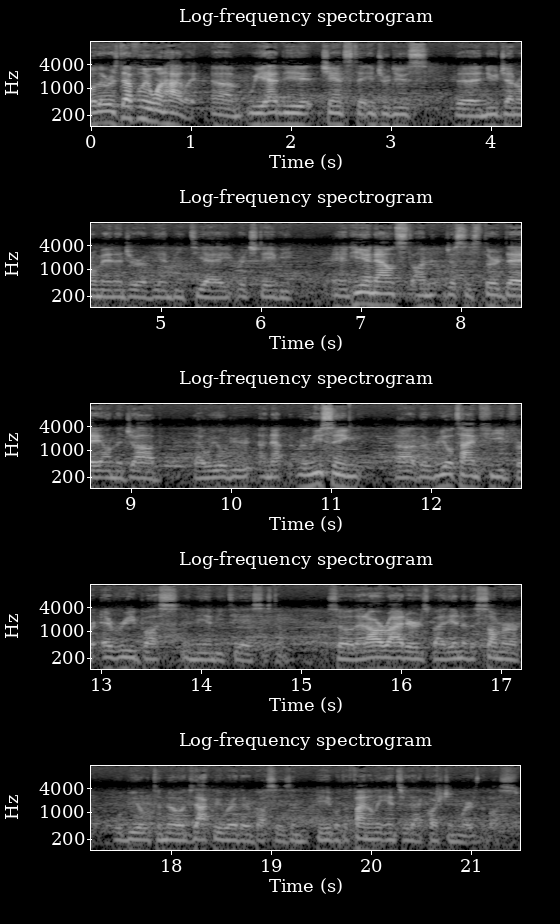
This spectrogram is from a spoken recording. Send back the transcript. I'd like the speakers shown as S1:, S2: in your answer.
S1: Well, there was definitely one highlight. Um, we had the chance to introduce the new general manager of the MBTA, Rich Davey, and he announced on just his third day on the job that we will be re- releasing uh, the real-time feed for every bus in the MBTA system, so that our riders by the end of the summer will be able to know exactly where their bus is and be able to finally answer that question, "Where's the bus?"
